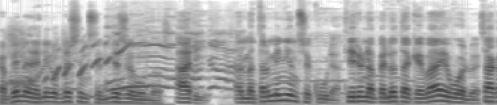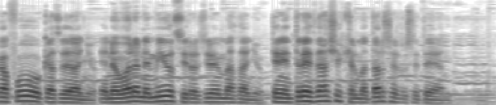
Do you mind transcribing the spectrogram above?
Campeones de League of Legends en 10 segundos. Ari. Al matar minions se cura. Tira una pelota que va y vuelve. Saca fuego que hace daño. Enamora enemigos y recibe más daño. Tiene 3 dashes que al matar se resetean.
